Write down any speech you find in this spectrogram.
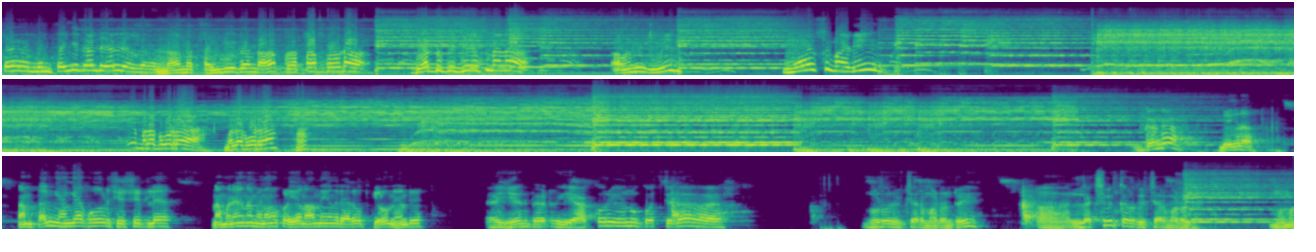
ಮತ್ತೆ ನಿಮ್ ತಂಗಿ ಗಂಡ ಎಲ್ಲಿ ನನ್ನ ತಂಗಿ ಗಂಡ ಪ್ರತಾಪ್ ಗೌಡ ದೊಡ್ಡ ಬಿಸಿನೆಸ್ ಮ್ಯಾನ ಅವನಿಗೆ ಮೋಸ ಮಾಡಿ? ಏ ಮಲಪಗೌಡ್ರ ಗಂಗಾ? ಬೇಗ್ರ ನಮ್ಮ ತಂಗಿ ಹಂಗ್ಯಾಕೆ ಹೋಗ್ರಿ ಶಿಷ್ಟಿಟ್ಲೆ ನಮ್ಮ ಮನ್ಯಾಗ ನಮ್ಮ ಹೆಣ್ಮಕ್ಳು ಏನು ಅಂದ ಅಂದ್ರೆ ಯಾರು ಕೇಳೋನೇನ್ರಿ ಏನ್ರಿ? ಏನ್ ಬೇಡ್ರಿ ಯಾಕೋರು ಏನು ಗೊತ್ತಿಲ್ಲ. ನೋಡೋಣ ವಿಚಾರ ಮಾಡೋಣ್ರಿ. ಆ, ಲಕ್ಷ್ಮಿ ಕರೆದು ವಿಚಾರ ಮಾಡೋಣ. ಮಾಮ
